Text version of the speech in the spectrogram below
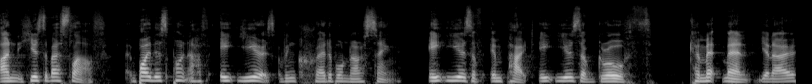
And here's the best laugh. By this point, I have eight years of incredible nursing, eight years of impact, eight years of growth, commitment, you know,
